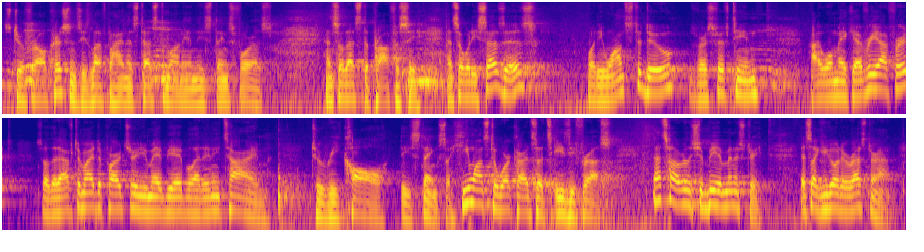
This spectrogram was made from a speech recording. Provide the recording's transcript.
It's true for all Christians. He's left behind this testimony and these things for us. And so that's the prophecy. And so what he says is, what he wants to do, verse 15, I will make every effort so that after my departure you may be able at any time to recall these things. So he wants to work hard so it's easy for us. That's how it really should be in ministry. It's like you go to a restaurant.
